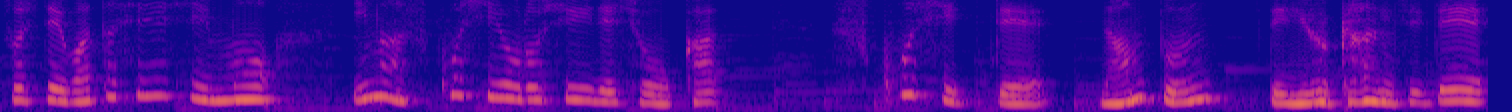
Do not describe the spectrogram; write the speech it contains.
そして私自身も今少しよろしいでしょうか？少しって何分っていう感じで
